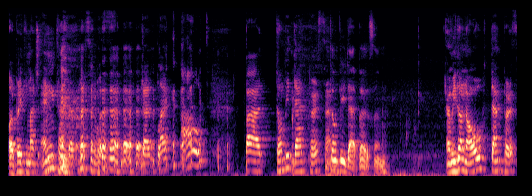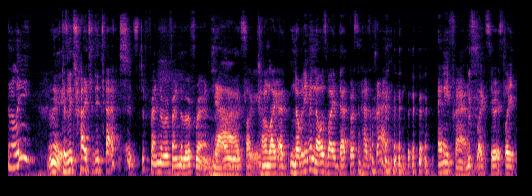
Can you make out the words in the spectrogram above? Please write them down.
Or pretty much any time that person was that black out. But don't be that person. Don't be that person. and we don't know them personally because we try to detach. it's the friend of a friend of a friend. Yeah, it's like kind of like uh, nobody even knows why that person has a friend. Any friends? Like seriously,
